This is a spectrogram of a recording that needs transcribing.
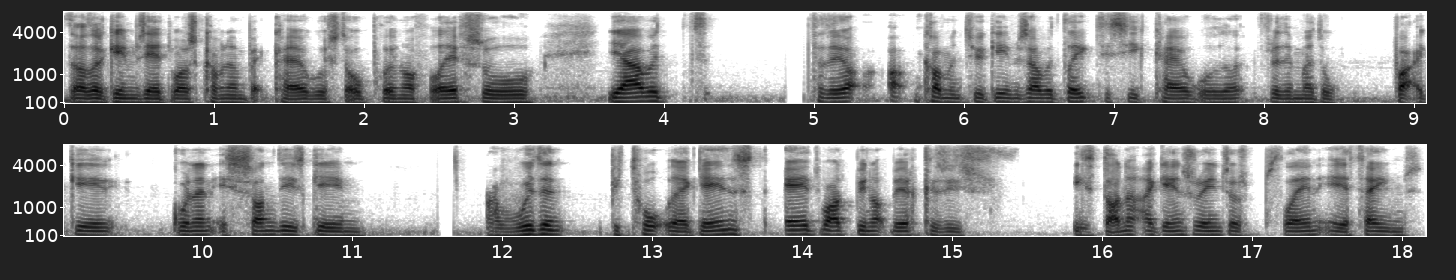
the other games Edouard's coming in, but Kyogo's still playing off left. So, yeah, I would for the upcoming two games, I would like to see Kyogo through the middle. But again, going into Sunday's game, I wouldn't be totally against Edouard being up there because he's he's done it against Rangers plenty of times.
